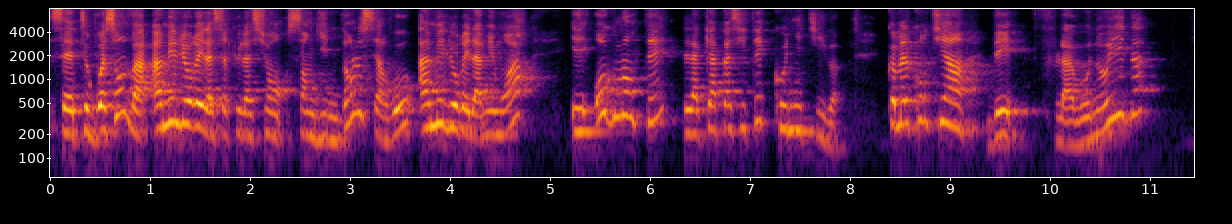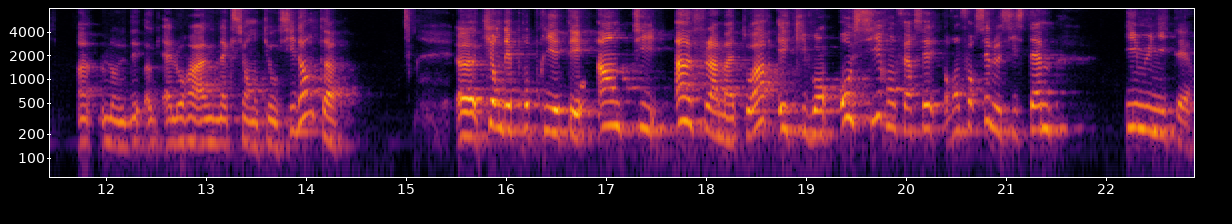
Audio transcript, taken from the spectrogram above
cette boisson va améliorer la circulation sanguine dans le cerveau, améliorer la mémoire et augmenter la capacité cognitive. Comme elle contient des flavonoïdes, elle aura une action antioxydante, euh, qui ont des propriétés anti-inflammatoires et qui vont aussi renforcer, le système immunitaire.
